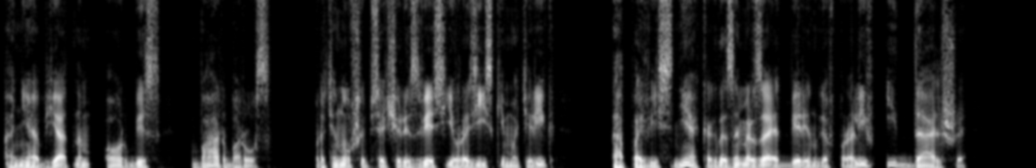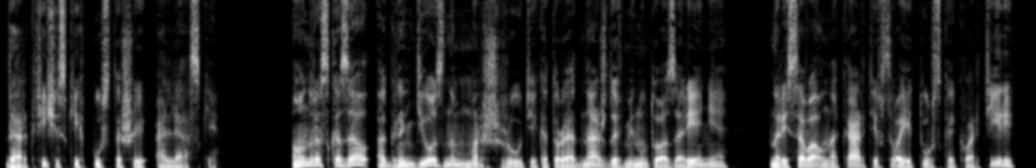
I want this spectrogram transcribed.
о необъятном Орбис Барбарус, протянувшемся через весь Евразийский материк, а по весне, когда замерзает Берингов пролив, и дальше, до арктических пустошей Аляски. Он рассказал о грандиозном маршруте, который однажды в минуту озарения нарисовал на карте в своей турской квартире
